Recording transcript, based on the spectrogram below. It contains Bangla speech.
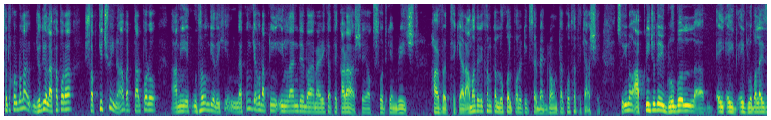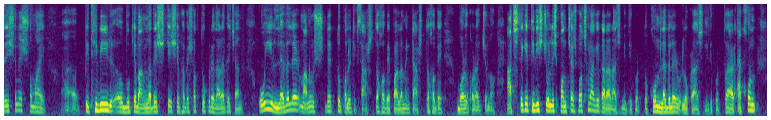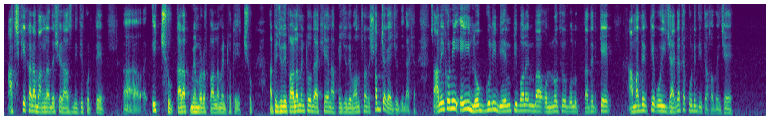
ছোট করব না, যদিও লেখাপড়া সব কিছুই না বাট তারপরও আমি এক উদাহরণ দিয়ে দেখি। এখন যখন আপনি ইংল্যান্ডে বা আমেরিকাতে কারা আসে, অক্সফোর্ড, কেমব্রিজ, হার্ভার্ড থেকে, আর আমাদের এখানকার লোকাল পলিটিক্সের ব্যাকগ্রাউন্ডটা কোথা থেকে আসে? সো ইউনো আপনি যদি এই গ্লোবাল এই এই গ্লোবালাইজেশনের সময় পৃথিবীর বুকে বাংলাদেশকে সেভাবে শক্ত করে দাঁড়াতে চান, ওই লেভেলের মানুষদের তো পলিটিক্স আসতে হবে পার্লামেন্টে আসতে হবে বড় করার জন্য। আজ থেকে তিরিশ, চল্লিশ, পঞ্চাশ বছর আগে কারা রাজনীতি করতো? কোন লেভেলের লোক রাজনীতি করতো? আর এখন, আজকে কারা বাংলাদেশে রাজনীতি করতে ইচ্ছুক? কারা মেম্বার অফ পার্লামেন্ট হতে ইচ্ছুক? আপনি যদি পার্লামেন্টেও দেখেন, আপনি যদি মন্ত্রণালয় সব জায়গায় যদি দেখেন। তো আমি কোনি এই লোকগুলি বিএনপি বলেন বা অন্য কেউ বলুক, তাদেরকে, আমাদেরকে ওই জায়গাটা করে দিতে হবে যে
